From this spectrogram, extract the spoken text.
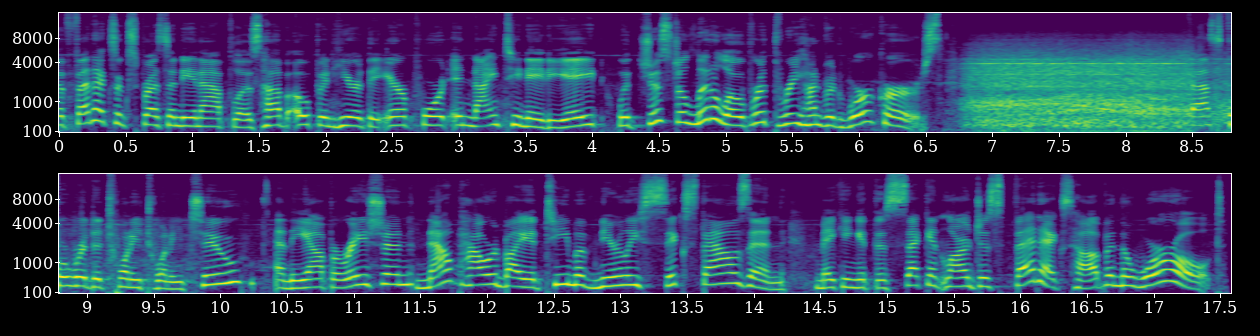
The FedEx Express Indianapolis hub opened here at the airport in 1988 with just a little over 300 workers. Fast forward to 2022, and the operation now powered by a team of nearly 6,000, making it the second largest FedEx hub in the world.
